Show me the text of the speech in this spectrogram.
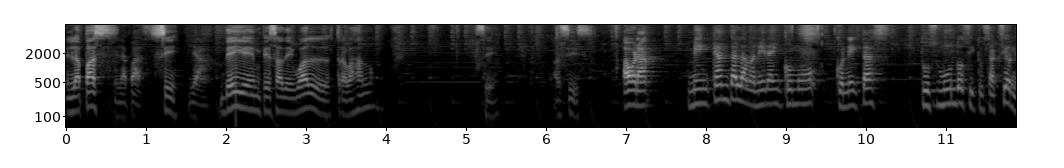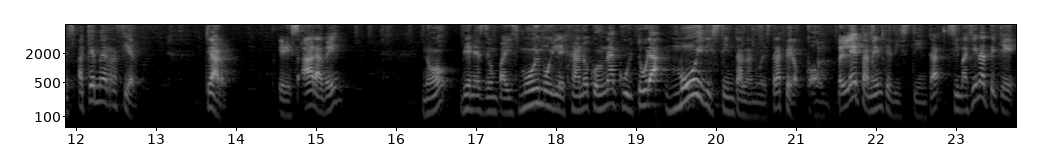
en La Paz. En La Paz. Sí. Ya. De ello he empezado igual trabajando. Sí, así es. Ahora, me encanta la manera en cómo conectas tus mundos y tus acciones. ¿A qué me refiero? Claro, eres árabe, ¿no? Vienes de un país muy, muy lejano, con una cultura muy distinta a la nuestra, pero completamente distinta. Si imagínate que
